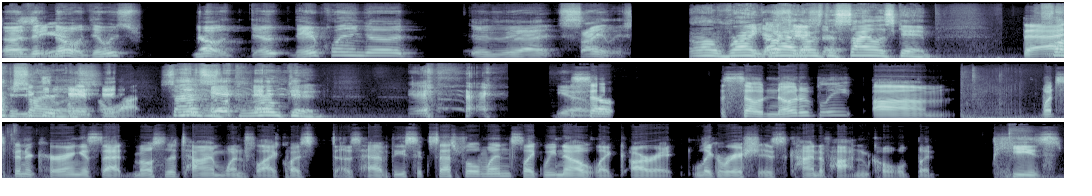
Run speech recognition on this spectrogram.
Uh, they, no, there was no. They're they're playing uh, uh that Sylas. Oh right, yeah, that was the Sylas game. That Fuck explains Sylas. a lot. Sylas is broken. yeah. So, so notably, um, what's been occurring is that most of the time when FlyQuest does have these successful wins, like we know, like all right, Licorice is kind of hot and cold, but he's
